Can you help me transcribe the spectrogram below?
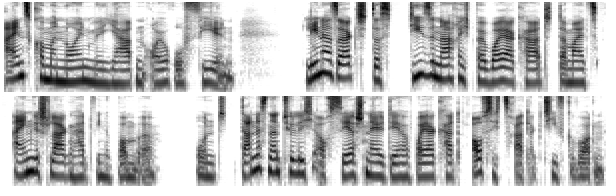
1,9 Milliarden Euro fehlen. Lena sagt, dass diese Nachricht bei Wirecard damals eingeschlagen hat wie eine Bombe. Und dann ist natürlich auch sehr schnell der Wirecard-Aufsichtsrat aktiv geworden.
